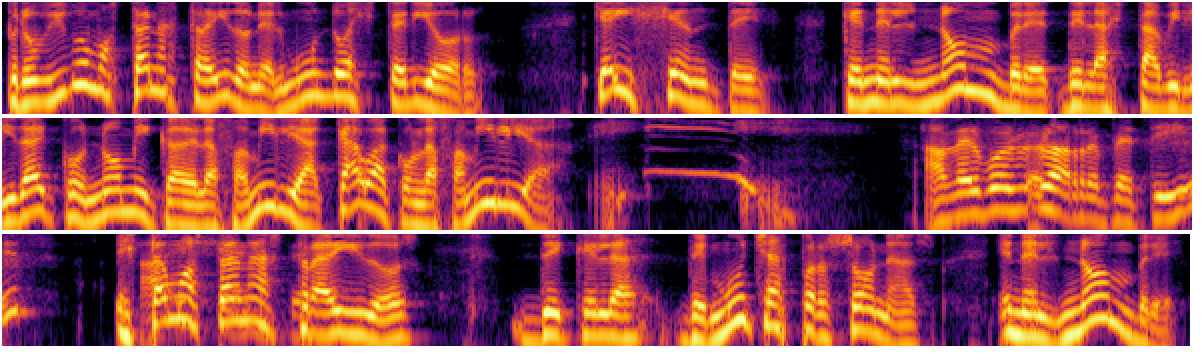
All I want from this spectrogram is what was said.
Pero vivimos tan abstraídos en el mundo exterior que hay gente que en el nombre de la estabilidad económica de la familia acaba con la familia. A ver, vuélvelo a repetir. Estamos tan abstraídos de que la, de muchas personas, en el nombre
